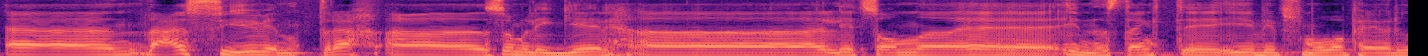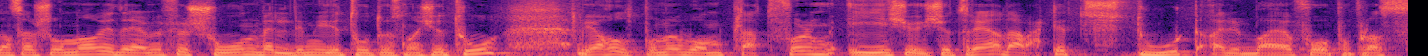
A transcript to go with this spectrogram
det er syv vintre som ligger litt sånn innestengt i Vipps Mobile Pay-organisasjonen nå. Vi drev med fusjon veldig mye i 2022. Vi har holdt på med One Platform i 2023. Det har vært et stort arbeid å få på plass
